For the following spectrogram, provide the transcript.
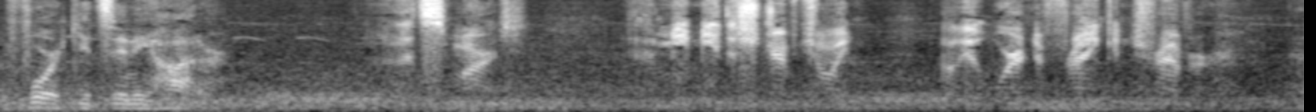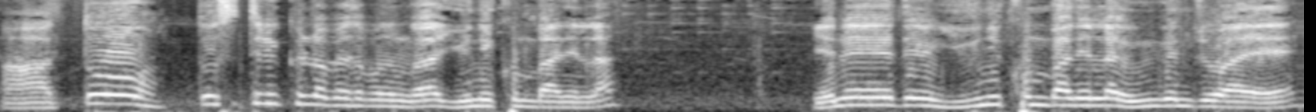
Before it gets any hotter. That's smart. Uh, meet me at the strip joint. I'll get word to Frank and Trevor. 아, 또, 또 스트릿 클럽에서 보는 거야? 유니콘 바닐라? 얘네들 유니콘 바닐라 은근 좋아해.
